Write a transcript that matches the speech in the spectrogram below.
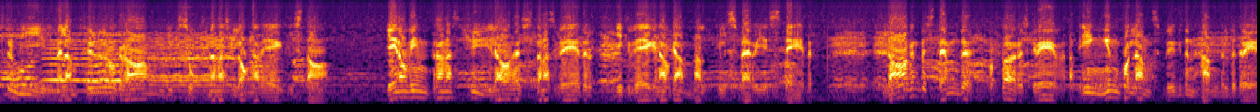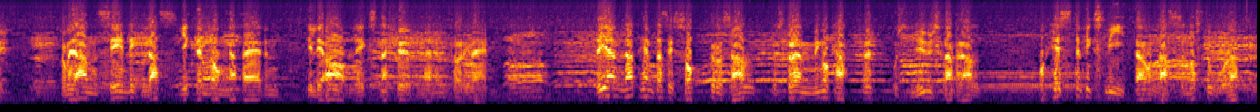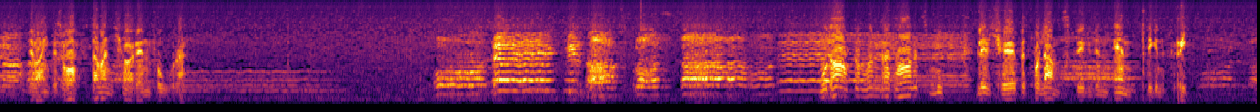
Mil efter mil mellan fur och gran gick socknarnas långa väg till stan. Genom vintrarnas kyla och höstarnas väder gick vägen av gammalt till Sveriges städer. Lagen bestämde och föreskrev att ingen på landsbygden handel bedrev. Som ett ansenligt lass gick den långa färden till de avlägsna köpmännen för i världen. Det gällde att hämta sig socker och salt och strömming och kaffe och snus framför allt. Och hästen fick slita och lassen var stora. Det var inte så ofta man körde en fora. Mot 1800-talets mitt blev köpet på landsbygden äntligen fritt.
